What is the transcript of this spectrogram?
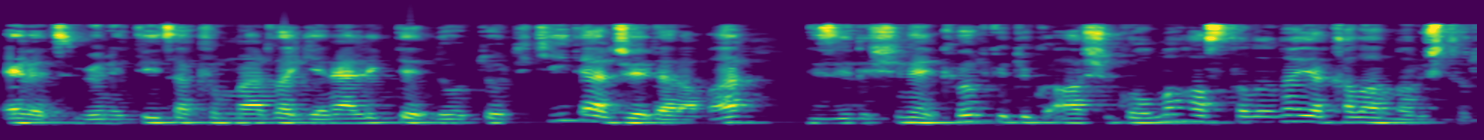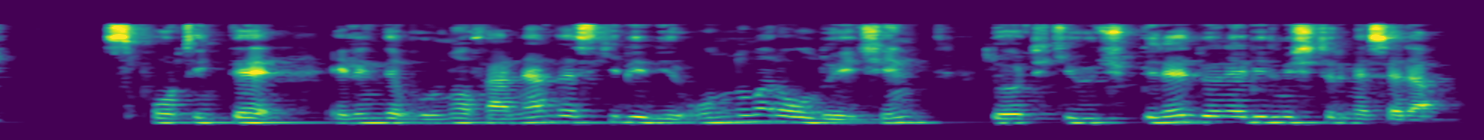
Evet yönettiği takımlarda genellikle 4-4-2'yi tercih eder ama dizilişine kör kütük aşık olma hastalığına yakalanmamıştır. Sporting'de elinde Bruno Fernandes gibi bir 10 numara olduğu için 4-2-3-1'e dönebilmiştir mesela.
